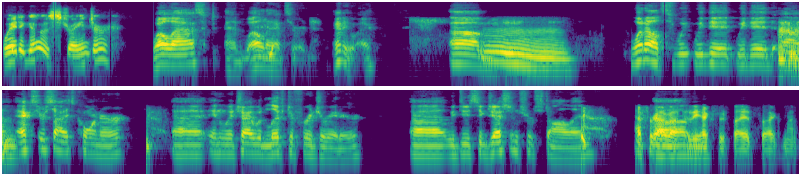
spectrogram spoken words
Way to go, stranger. well asked and well answered. Anyway. Um Mm. What else we, we did we did um, exercise corner uh, in which i would lift a refrigerator uh, we do suggestions from stalin I forgot about Um, the exercise segment.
